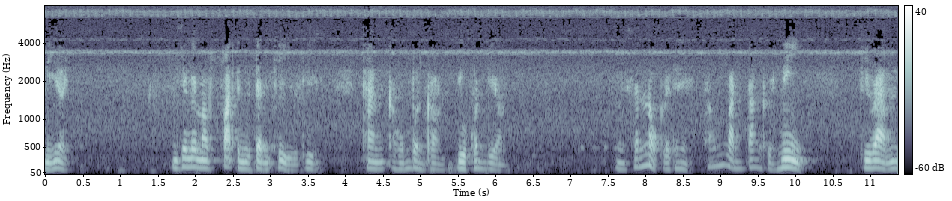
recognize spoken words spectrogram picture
หนีเลยมันจึงได้มาฟัดกันอยู่เต็มที่อยู่ที่ ทางขมบนคลองอยู่คนเดียวสนุกเลยทีนี้ทั้งวันตั้งคืนนี่ที่ว่ามัน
